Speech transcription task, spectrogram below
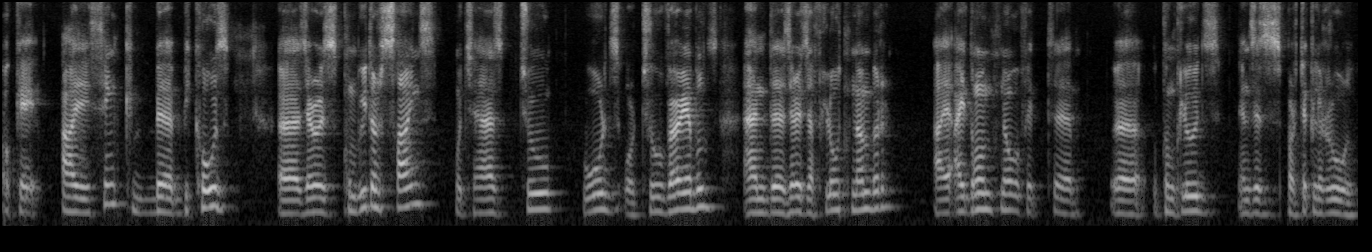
Okay, I think because there is computer science, which has two words or two variables, and uh, there is a float number. I, I don't know if it uh, uh concludes in this particular rule.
